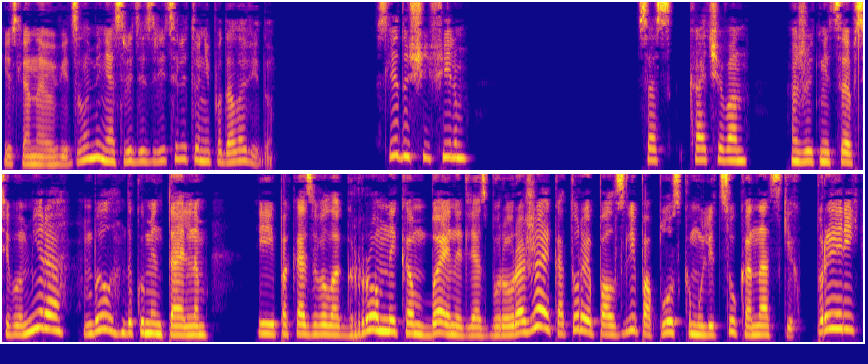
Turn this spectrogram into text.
Если она и увидела меня среди зрителей, то не подала виду. Следующий фильм «Соскачеван. Житница всего мира» был документальным и показывал огромные комбайны для сбора урожая, которые ползли по плоскому лицу канадских прерий,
